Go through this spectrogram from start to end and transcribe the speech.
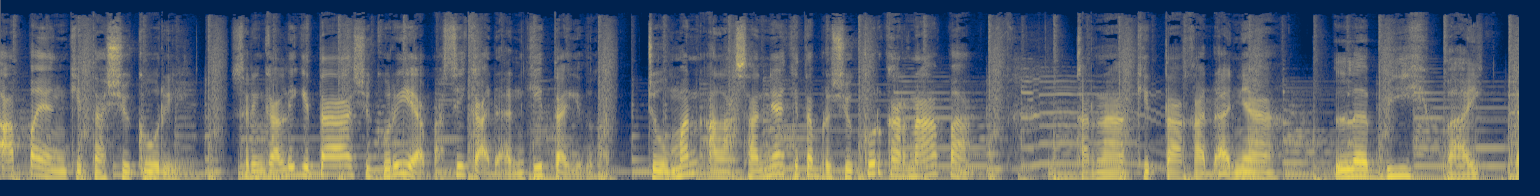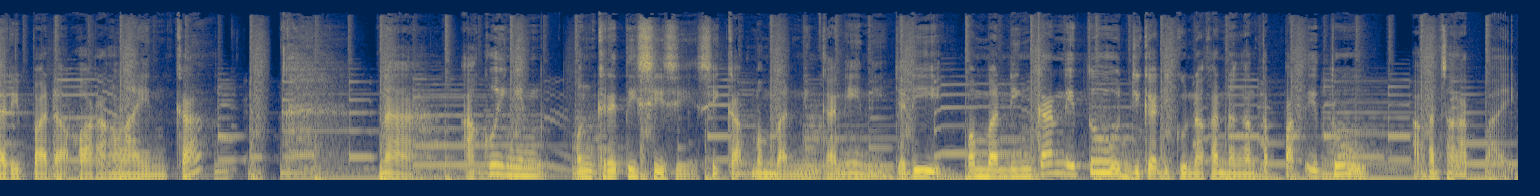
apa yang kita syukuri? Seringkali kita syukuri ya pasti keadaan kita gitu kan. Cuman alasannya kita bersyukur karena apa? Karena kita keadaannya lebih baik daripada orang lain kah? Nah, aku ingin mengkritisi sih sikap membandingkan ini. Jadi, membandingkan itu jika digunakan dengan tepat itu akan sangat baik.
